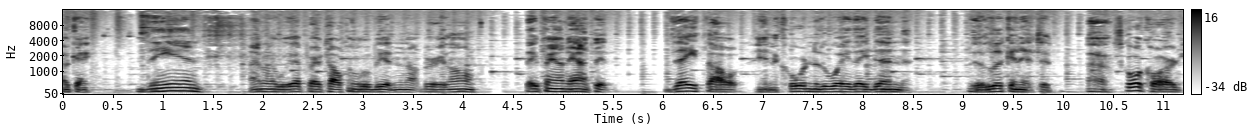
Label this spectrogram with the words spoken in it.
Okay. Then, I don't know, we were up there talking a little bit and not very long. They found out that they thought, and according to the way they done the the looking at the uh, scorecards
